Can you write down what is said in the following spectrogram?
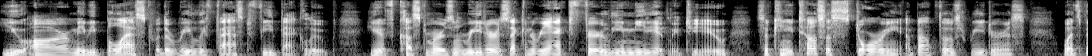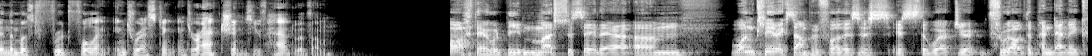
You are maybe blessed with a really fast feedback loop. You have customers and readers that can react fairly immediately to you. So, can you tell us a story about those readers? What's been the most fruitful and interesting interactions you've had with them? Oh, there would be much to say there. Um, one clear example for this is is the work throughout the pandemic,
